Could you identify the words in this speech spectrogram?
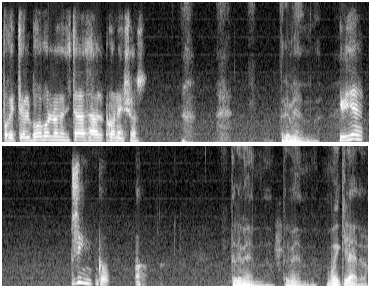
porque te, vos, vos no necesitabas hablar con ellos. Tremendo. Y vinieron cinco. Tremendo, tremendo. Muy claro,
